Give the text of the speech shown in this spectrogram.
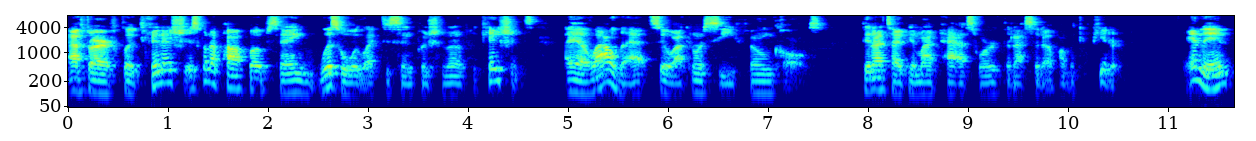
After I've clicked Finish, it's going to pop up saying Whistle would like to send push notifications. I allow that so I can receive phone calls. Then I type in my password that I set up on the computer. And then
